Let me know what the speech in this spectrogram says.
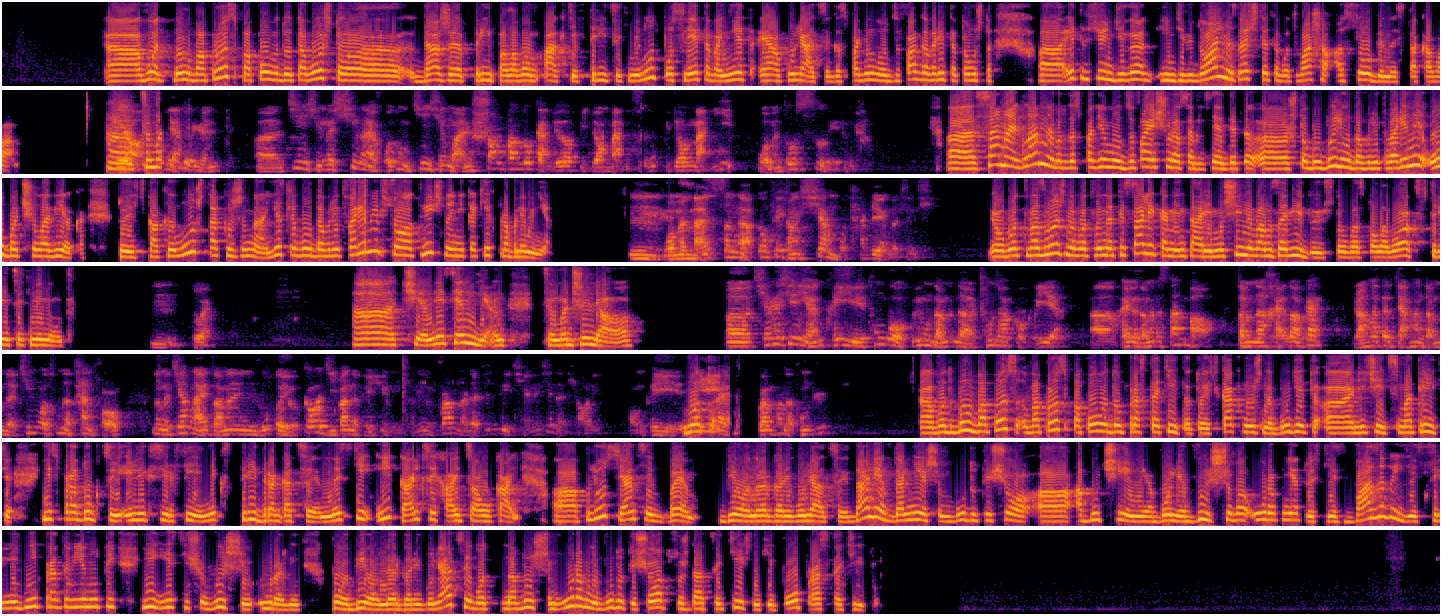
А, Вот был вопрос по поводу того, что э, даже при половом акте в 30 минут после этого нет эякуляции. Господин Лудзефа говорит о том, что а, это все индивидуально, значит, это вот ваша особенность такова. 只 А, 要 цема- 两个人呃进行了性爱活动，进行完双方都感觉到比较满足、比较满意，我们都视为正常。 а, самое главное, вот господин Лудзефа еще раз объясняет, а, чтобы были удовлетворены оба человека, то есть как и муж, так и жена. Если вы удовлетворены, все отлично, никаких проблем нет. Э, вот, возможно, вот вы написали комментарий, мужчины вам завидуют, что у вас половой акт в 30 минут. Mm, Чен Ли Сен Ян, Цимаджиляо. 呃，前列腺炎可以通过服用咱们的虫草口服液啊、还有咱们的三宝、咱们的海藻钙，然后再加上咱们的经络通的探头。那么将来咱们如果有高级班的培训，可能有专门的针对前列腺的调理，我们可以我期待官方的通知。 А, Вот был вопрос, вопрос по поводу простатита, то есть как нужно будет а, лечить. Смотрите, из продукции эликсир Феникс, три драгоценности и кальций хайцаукай, а, плюс сеансы БЭМ. биоэнергорегуляции. Далее в дальнейшем будут еще а, обучения более высшего уровня, то есть есть базовый, есть средний продвинутый и есть еще высший уровень по биоэнергорегуляции. Вот на высшем уровне будут еще обсуждаться техники по простатиту.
